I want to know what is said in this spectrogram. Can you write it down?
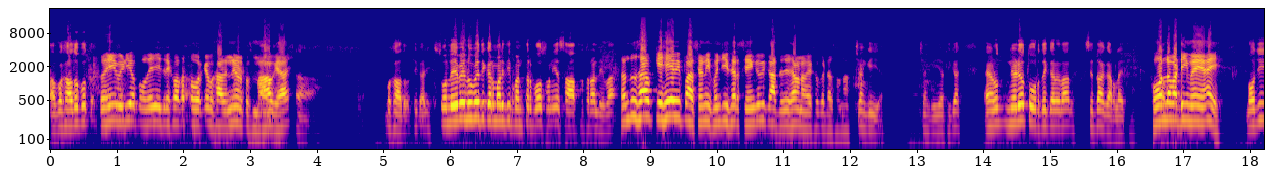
ਆ ਵਿਖਾ ਦਿਓ ਪੁੱਤ। ਤੁਸੀਂ ਵੀਡੀਓ ਪਾਉਂਦੇ ਜੀ ਦੇਖੋ ਆਪਾਂ ਤੋੜ ਕੇ ਵਿਖਾ ਦਿੰਨੇ ਹੁਣ ਪਸਮਾ ਹੋ ਗਿਆ। ਹਾਂ। ਵਿਖਾ ਦਿਓ ਠੀਕ ਆ ਜੀ। ਸੋ ਲੇਵੇ ਲੂਵੇ ਦੀ ਕਰਮ ਵਾਲੀ ਦੀ ਬੰਤਰ ਬਹੁਤ ਸੋਹਣੀ ਆ ਸਾਫ਼ ਸੁਥਰਾ ਲੇਵਾ। ਸੰਧੂ ਸਾਹਿਬ ਕਿਸੇ ਵੀ ਪਾਸੇ ਨਹੀਂ ਖੁੰਜੀ ਫਿਰ ਸਿੰਘ ਵੀ ਕੱਦ ਦੇ ਹਿਸਾਬ ਨਾਲ ਵੇਖੋ ਕਿੱਡਾ ਸੋਹਣਾ। ਚੰਗੀ ਆ ਚੰਗੀ ਆ ਠੀਕ ਆ। ਐਨੂੰ ਨੇੜਿਓ ਤੋਰ ਦੇ ਗਰਲਾਲ ਸਿੱਧਾ ਕਰ ਲੈ ਇੱਥੋਂ। ਫੁੱਲ ਵੱਡੀ ਮੈਂ ਆ ਇਹ। ਲਓ ਜੀ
